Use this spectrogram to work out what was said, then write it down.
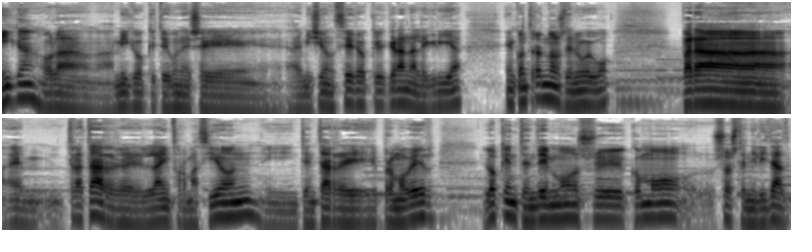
Amiga, hola amigo que te unes eh, a Emisión Cero, qué gran alegría encontrarnos de nuevo para em, tratar eh, la información e intentar eh, promover lo que entendemos como sostenibilidad.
